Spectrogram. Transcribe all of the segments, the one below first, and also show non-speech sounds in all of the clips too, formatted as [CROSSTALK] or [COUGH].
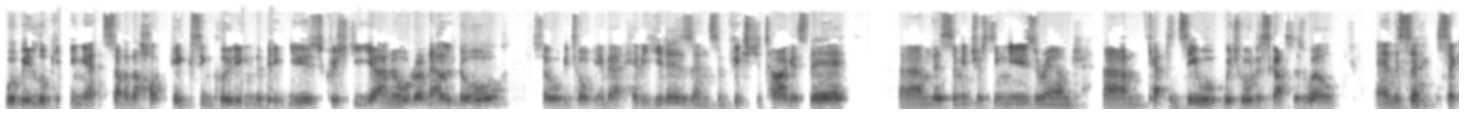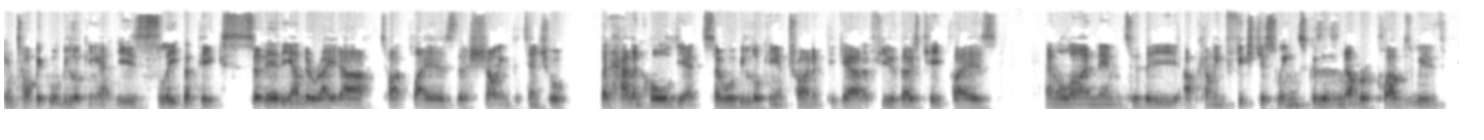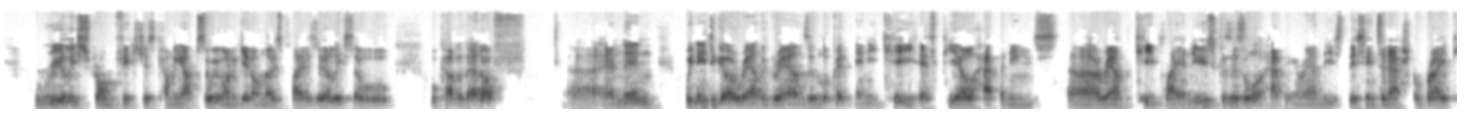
we'll be looking at some of the hot picks, including the big news, Cristiano Ronaldo. So we'll be talking about heavy hitters and some fixture targets there. Um, there's some interesting news around um, captaincy, which we'll discuss as well. And the sec- second topic we'll be looking at is sleeper picks. So they're the under radar type players that are showing potential but haven't hauled yet. So we'll be looking at trying to pick out a few of those key players and align them to the upcoming fixture swings because there's a number of clubs with really strong fixtures coming up. So we want to get on those players early. So we'll we'll cover that off. Uh, and then we need to go around the grounds and look at any key FPL happenings uh, around key player news because there's a lot happening around this this international break,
